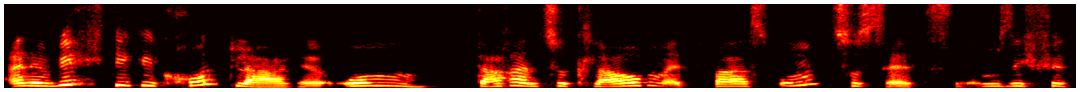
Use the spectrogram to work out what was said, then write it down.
Eine wichtige Grundlage, um daran zu glauben, etwas umzusetzen, um sich für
